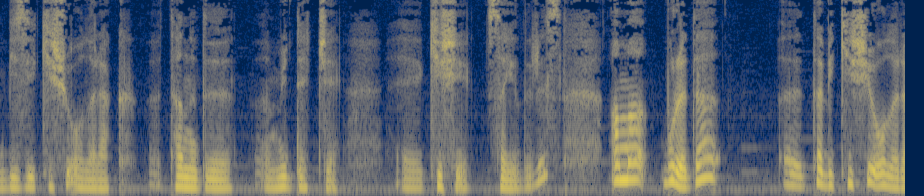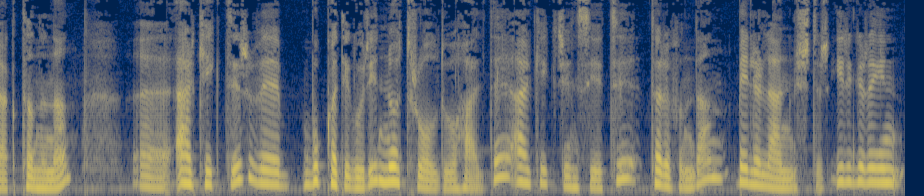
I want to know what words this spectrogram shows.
bizi kişi olarak tanıdığı müddetçe kişi sayılırız. Ama burada tabii kişi olarak tanınan e, erkektir ve bu kategori nötr olduğu halde erkek cinsiyeti tarafından belirlenmiştir. Irigaray'ın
